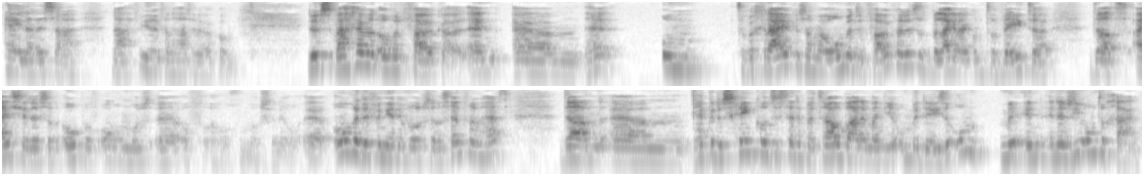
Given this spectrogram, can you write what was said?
Hey Larissa, nou, iedereen van harte welkom. Dus waar hebben we het over de vuilkuil? En um, om te begrijpen zeg maar, waarom het een vuilkuil is, het belangrijk om te weten dat als je dus een open of, uh, of emotioneel, uh, ongedefinieerd emotioneel centrum hebt, dan um, heb je dus geen consistente, betrouwbare manier om met deze om, met in, energie om te gaan.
